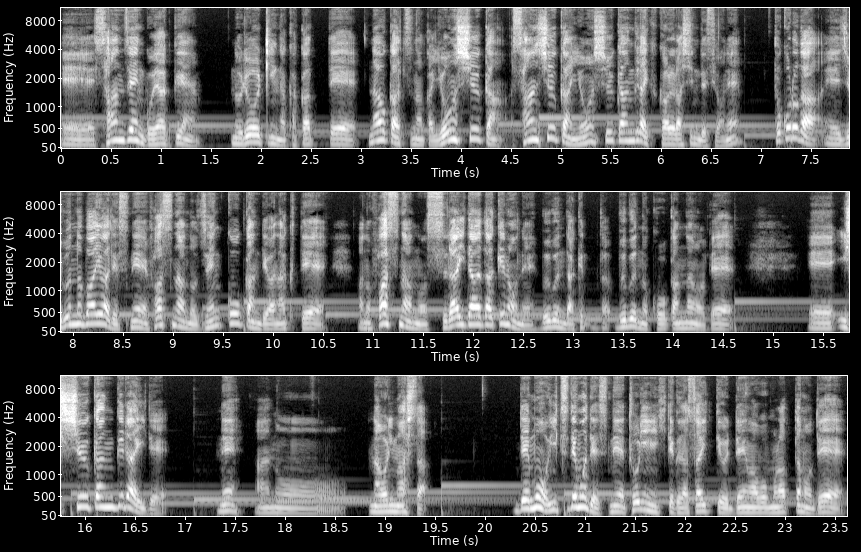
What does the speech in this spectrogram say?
えー、3500円の料金がかかって、なおかつなんか4週間、3週間、4週間ぐらいかかるらしいんですよね。ところが、えー、自分の場合はですね、ファスナーの全交換ではなくて、あのファスナーのスライダーだけの、ね、部分だけ部分の交換なので、えー、1週間ぐらいで、ねあのー、治りました。でもういつでもですね取りに来てくださいっていう電話をもらったので、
